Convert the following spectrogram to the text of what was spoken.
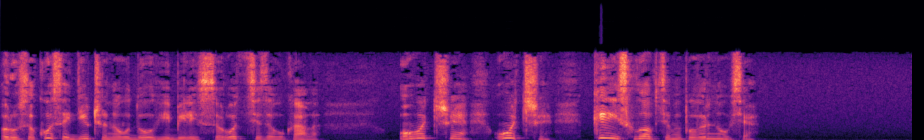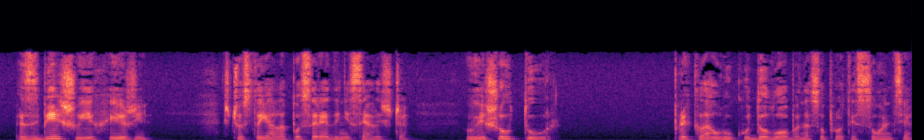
Русокоса дівчина у довгій білій сорочці загукала Отче, отче, кий з хлопцями повернувся. З більшої хижі, що стояла посередині селища, вийшов тур, приклав руку до лоба насупроти сонця,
